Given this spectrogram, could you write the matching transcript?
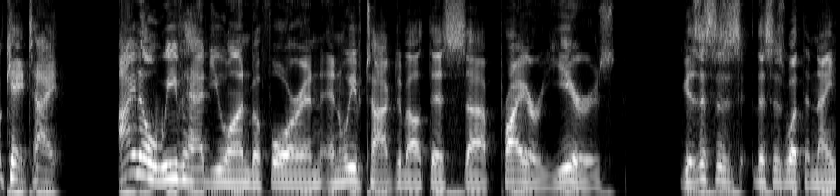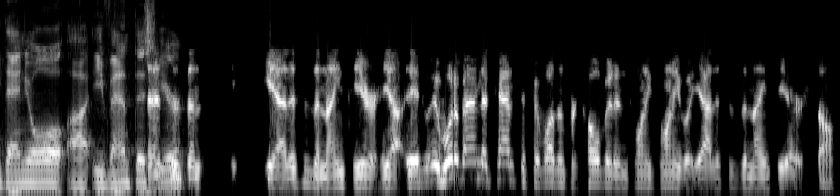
Okay, Ty. I know we've had you on before, and and we've talked about this uh, prior years because this is this is what the ninth annual uh, event this, this year. The, yeah, this is the ninth year. Yeah, it, it would have been the tenth if it wasn't for COVID in 2020. But yeah, this is the ninth year. So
